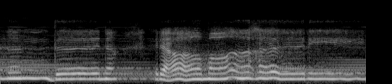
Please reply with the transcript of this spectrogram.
നന്ദന രാമ ഹരേ.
